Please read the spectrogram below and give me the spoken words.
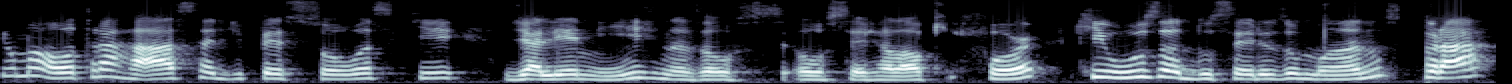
e uma outra raça de pessoas que de alienígenas ou, ou seja lá o que for, que usa dos seres humanos para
